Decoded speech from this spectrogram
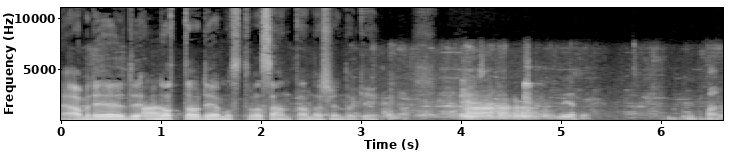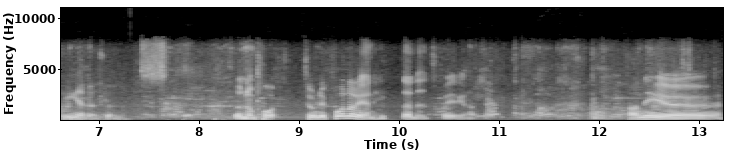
Ja, men det, det, något av det måste vara sant, annars är det inte okej. Det är så. fan är det? Paul, tror ni Paul Arén hittar dit på egen hand? Han är ju...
